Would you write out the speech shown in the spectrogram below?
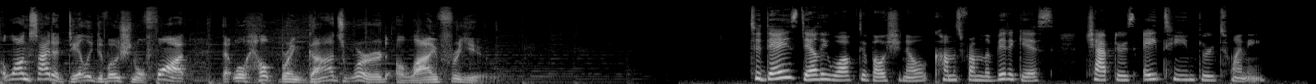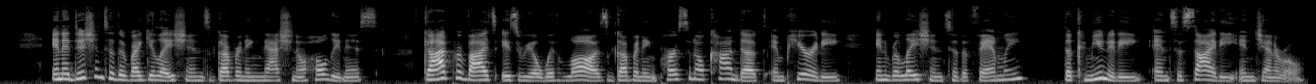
alongside a daily devotional thought that will help bring God's Word alive for you. Today's Daily Walk devotional comes from Leviticus chapters 18 through 20. In addition to the regulations governing national holiness, God provides Israel with laws governing personal conduct and purity in relation to the family, the community, and society in general.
